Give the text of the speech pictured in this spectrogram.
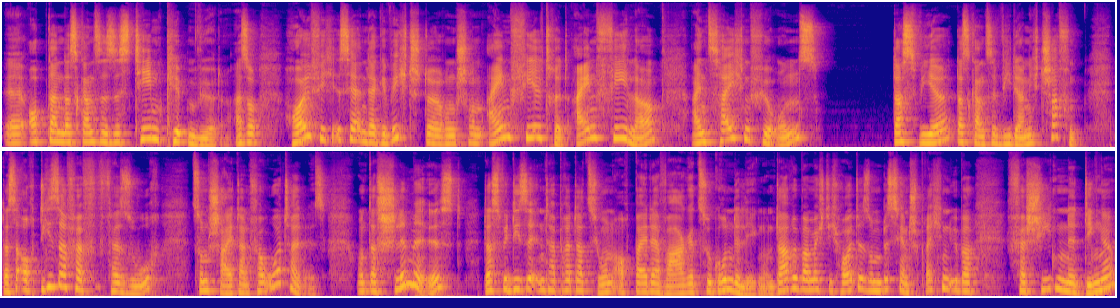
äh, ob dann das ganze System kippen würde. Also häufig ist ja in der Gewichtssteuerung schon ein Fehltritt, ein Fehler, ein Zeichen für uns, dass wir das Ganze wieder nicht schaffen. Dass auch dieser Ver Versuch zum Scheitern verurteilt ist. Und das Schlimme ist, dass wir diese Interpretation auch bei der Waage zugrunde legen. Und darüber möchte ich heute so ein bisschen sprechen, über verschiedene Dinge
